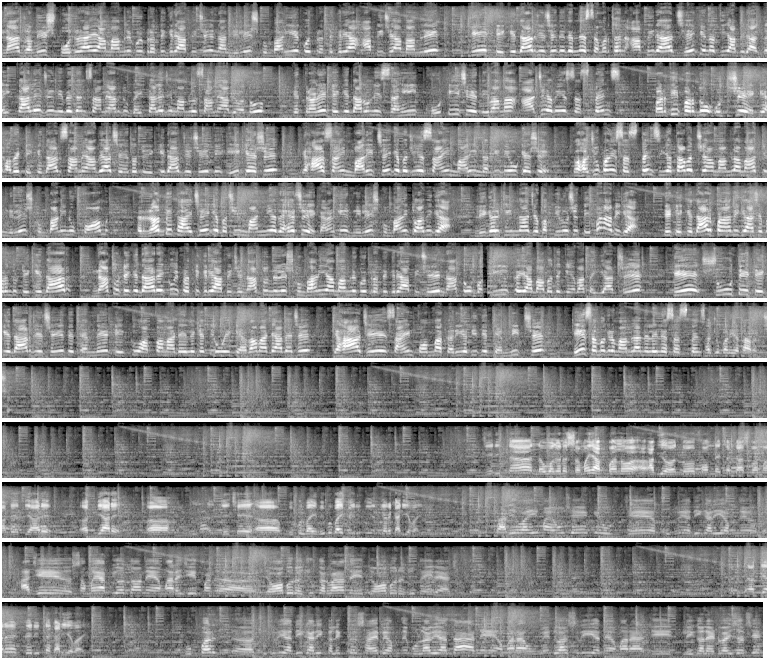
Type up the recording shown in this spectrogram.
ના રમેશ પોદરાએ આ મામલે કોઈ પ્રતિક્રિયા આપી છે, ના નિલેશ કુંભાણીએ કોઈ પ્રતિક્રિયા આપી છે આ મામલે, કે ટેકેદાર જે છે તે તેમને સમર્થન આપી રહ્યા છે કે નથી આપી રહ્યા. ગઈકાલે જે નિવેદન સામે આવ્યું હતું, ગઈકાલે જે મામલો સામે આવ્યો હતો, કે ત્રણેય ટેકેદારોની સહી ખોટી છે તેવામાં આજે હવે સસ્પેન્સ પરથી પડદો ઉઠશે કે હવે ટેકેદાર સામે આવ્યા છે, તો ટેકેદાર જે છે તે એ કહેશે કે હા, સાઈન મારી છે કે પછી એ સાઈન મારી નથી તેવું કહેશે? તો હજુ પણ એ સસ્પેન્સ યથાવત છે આ મામલામાં કે નિલેશ કુંભાણીનું ફોર્મ રદ થાય છે કે પછી માન્ય રહે છે? કારણ કે નિલેશ કુંભાણી તો આવી ગયા. લીગલ ટીમના જે વકીલો છે તે પણ આવી ગયા. તે ટેકેદાર પણ આવી ગયા છે, પરંતુ ટેકેદાર, ના તો ટેકેદારે કોઈ પ્રતિક્રિયા આપી છે, ના તો નિલેશ કુંભાણી આ મામલે કોઈ પ્રતિક્રિયા આપી છે, ના તો વકીલ કઈ આ બાબતે કહેવા તૈયાર છે કે શું તે ટેકેદાર જે છે તે તેમને ટેકો આપવા માટે, એટલે કે તેઓ એ કહેવા માટે આવ્યા છે કે હા, જે સાઇન ફોર્મમાં કરી હતી તે તેમની જ છે. એ સમગ્ર મામલાને લઈને સસ્પેન્સ હજુ પણ યથાવત છે. રીતના નવ વાગ્યાનો સમય આપવાનો આવ્યો હતો ફોર્મને ચકાસવા માટે. ત્યારે અત્યારે જે છે વિપુલભાઈ વિપુલભાઈ કઈ રીતે અત્યારે કાર્યવાહી? કાર્યવાહીમાં એવું છે કે જે ચૂંટણી અધિકારીએ અમને આજે સમય આપ્યો હતો અને અમારે જે પણ જવાબો રજૂ કરવાના હતા એ જવાબો રજૂ થઈ રહ્યા છે. અત્યારે કઈ રીતના કાર્યવાહી? ઉપર ચૂંટણી અધિકારી કલેક્ટર સાહેબે અમને બોલાવ્યા હતા અને અમારા ઉમેદવારશ્રી અને અમારા જે લીગલ એડવાઇઝર છે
